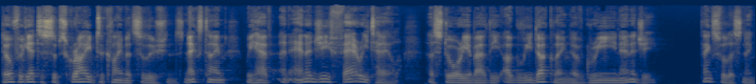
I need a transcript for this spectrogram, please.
Don't forget to subscribe to Climate Solutions. Next time, we have an energy fairy tale, a story about the ugly duckling of green energy. Thanks for listening.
